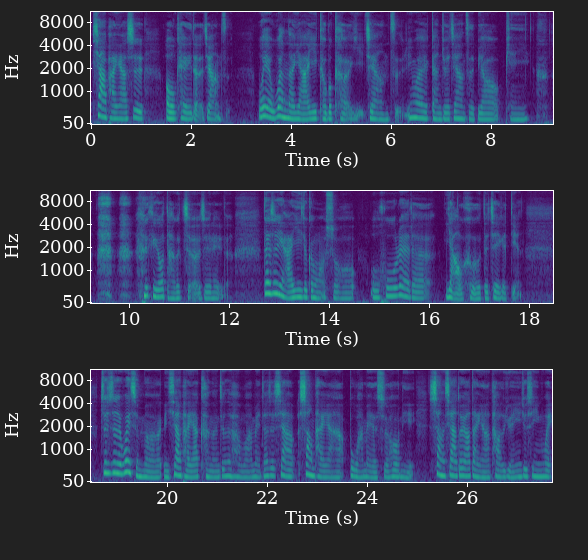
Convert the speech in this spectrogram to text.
下排牙是 OK 的，这样子，我也问了牙医可不可以这样子，因为感觉这样子比较便宜，给我打个折之类的。但是牙医就跟我说，我忽略了咬合的这个点，就是为什么你下排牙可能真的很完美，但是下上排牙不完美的时候，你上下都要戴牙套的原因，就是因为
